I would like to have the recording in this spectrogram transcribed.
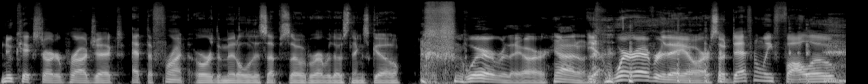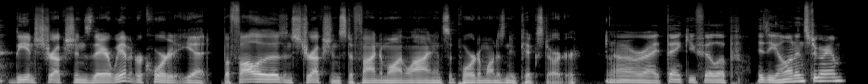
new Kickstarter project at the front or the middle of this episode, wherever those things go. Wherever they are. Yeah, I don't know. Yeah, wherever they are. So definitely follow the instructions there. We haven't recorded it yet, but follow those instructions to find him online and support him on his new Kickstarter. All right. Thank you, Philip. Is he on Instagram?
